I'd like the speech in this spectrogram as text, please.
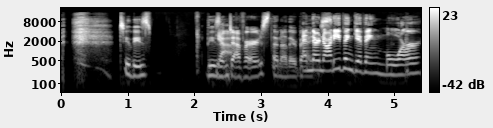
to these these Yeah. endeavors than other banks. And they're not even giving more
